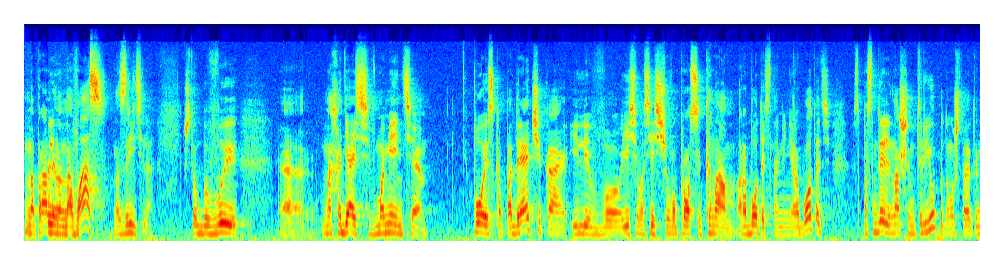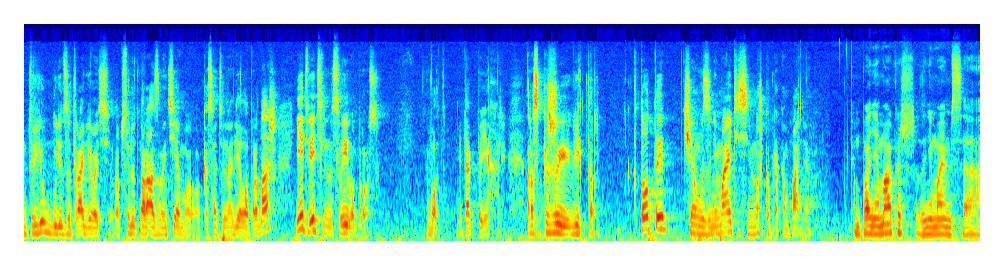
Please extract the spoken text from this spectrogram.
направлена на вас, на зрителя, чтобы вы, э, находясь в моменте поиска подрядчика или в, если у вас есть еще вопросы к нам, работать с нами, не работать, с- посмотрели наше интервью, потому что это интервью будет затрагивать абсолютно разные темы касательно отдела продаж, и ответили на свои вопросы. Вот. Итак, поехали. Расскажи, Виктор, кто ты, чем вы занимаетесь и немножко про компанию. Компанія Макаш займаємося,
